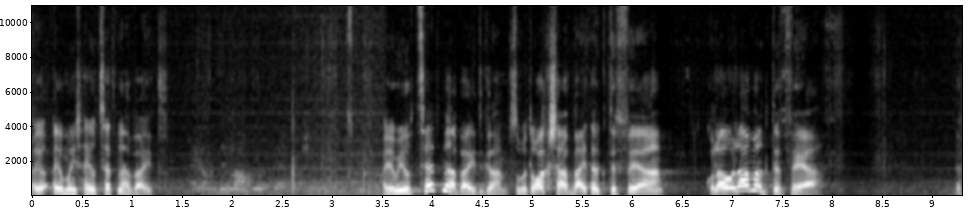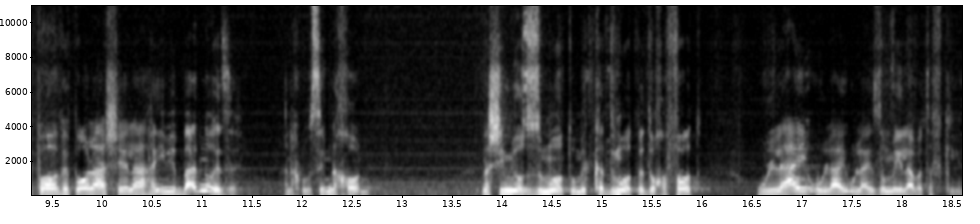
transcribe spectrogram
היום האישה יוצאת מהבית. היום זה לא הרבה יותר. היום היא יוצאת מהבית גם. זאת אומרת, לא רק שהבית על כתפיה, כל העולם על כתפיה. ופה, ופה עולה השאלה, האם איבדנו את זה? אנחנו עושים נכון? נשים יוזמות ומקדמות ודוחפות, אולי, אולי, אולי זו מעילה בתפקיד.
